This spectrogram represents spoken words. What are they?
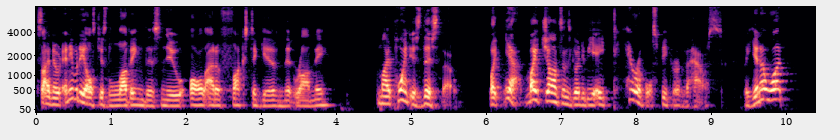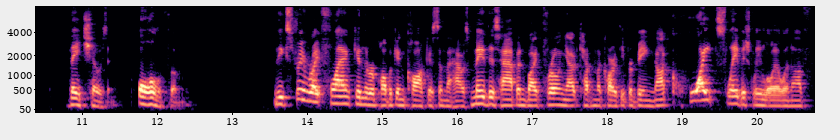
Side note, anybody else just loving this new all out of fucks to give Mitt Romney? My point is this, though. Like, yeah, Mike Johnson's going to be a terrible Speaker of the House. But you know what? They chose him. All of them. The extreme right flank in the Republican caucus in the House made this happen by throwing out Kevin McCarthy for being not quite slavishly loyal enough.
